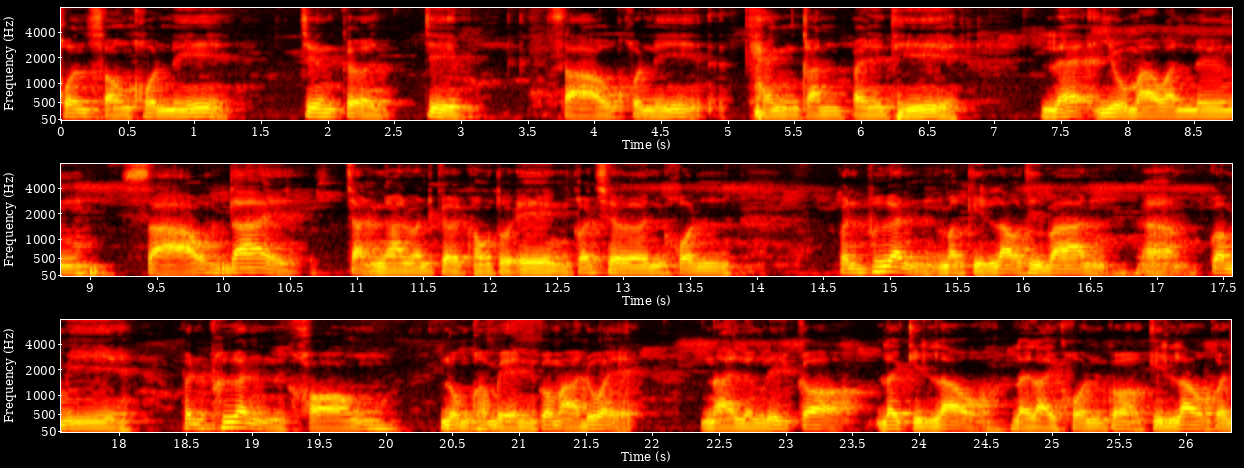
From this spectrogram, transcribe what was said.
คนสองคนนี้จึงเกิดจีบสาวคนนี้แข่งกันไปในที และอยู่มาวันหนึ่งสาวได้จัดงานวันเกิดของตัวเอง ก็เชิญคนเพื่อนๆมากินเหล้าที่บ้านก็มีเพื่อนๆของหนุ่มเขมรก็มาด้วย นายเลืองฤทธิ์ก็ได้กินเหล้าหลายๆ คนก็กินเหล้ากัน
